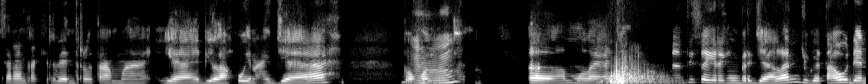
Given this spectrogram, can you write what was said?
Saran terakhir dan terutama ya dilakuin aja. Pokoknya mm. uh, mulai aja nanti seiring berjalan juga tahu dan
